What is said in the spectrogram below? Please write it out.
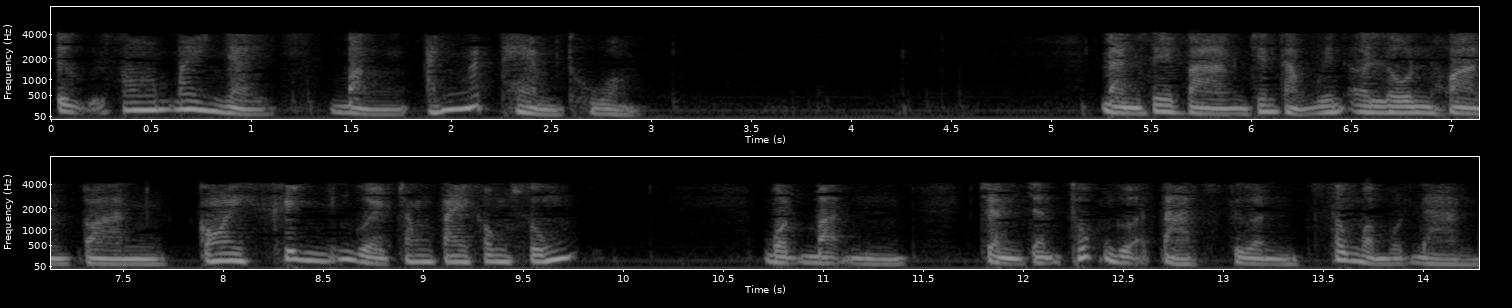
tự do bay nhảy bằng ánh mắt thèm thuồng. Đàn dê vàng trên thảo nguyên Alone hoàn toàn coi khinh những người trong tay không súng. Một bận trần trận thúc ngựa tạt sườn xông vào một đàn,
